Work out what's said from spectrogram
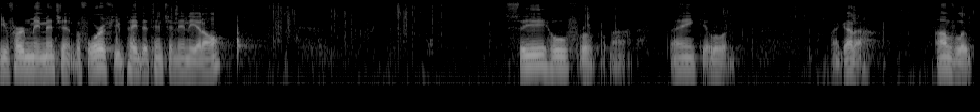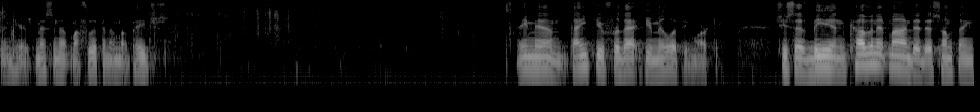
You've heard me mention it before if you paid attention any at all. Thank you, Lord. I got a envelope in here. It's messing up my flipping of my pages. Amen. Thank you for that humility, Marky. She says, being covenant minded is something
